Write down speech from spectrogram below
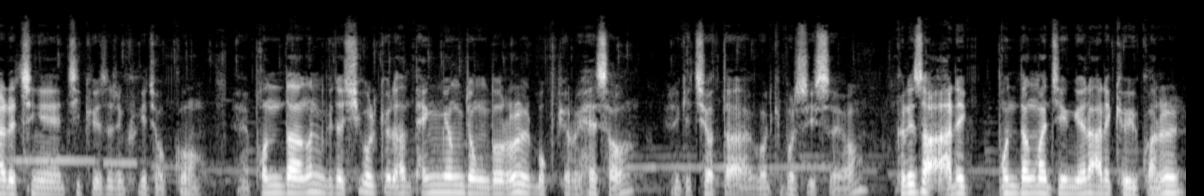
아래층에 지교에서 좀 크게 졌고 예, 본당은 그저 시골 교회 한 100명 정도를 목표로 해서 이렇게 지었다고 이렇게 볼 수 있어요. 그래서 아래 본당만 지은 게 아니라 아래 교육관을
